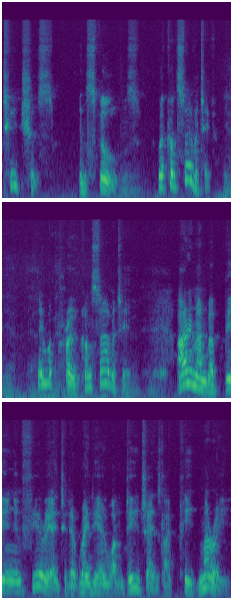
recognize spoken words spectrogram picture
teachers in schools, were conservative. Yeah, yeah, yeah, they were pro conservative. I remember being infuriated at Radio 1 DJs like Pete Murray,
